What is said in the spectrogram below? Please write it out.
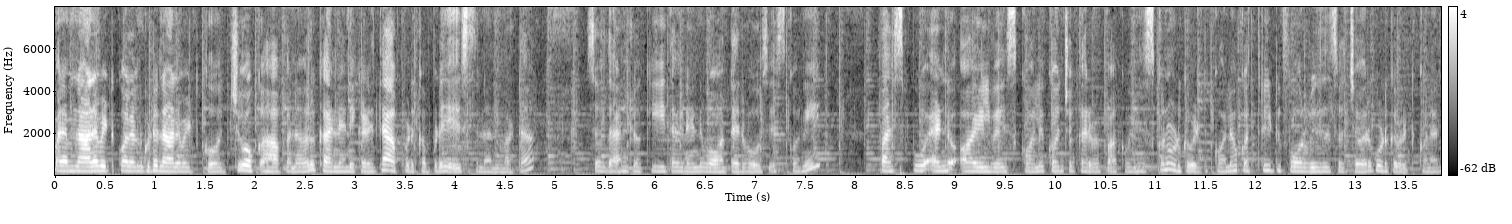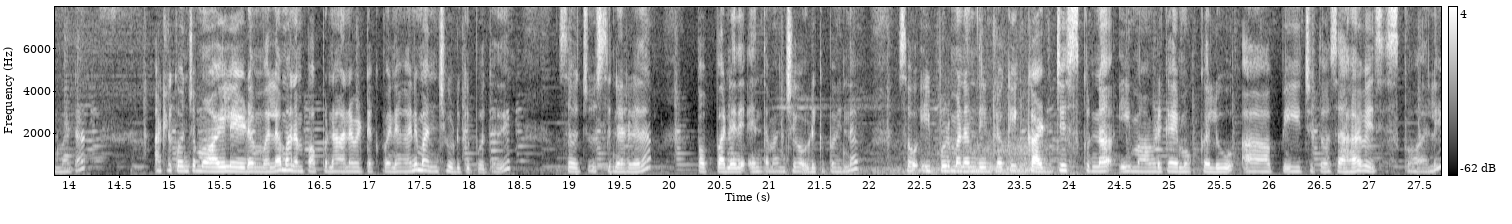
మనం నానబెట్టుకోవాలనుకుంటే నానబెట్టుకోవచ్చు. ఒక హాఫ్ అన్ అవర్ కానీ నేను ఇక్కడైతే అప్పటికప్పుడే వేస్తున్నాను అనమాట సో దాంట్లోకి తగినన్ని వాటర్ పోసేసుకొని పసుపు అండ్ ఆయిల్ వేసుకోవాలి. కొంచెం కరివేపాకు వేసుకొని ఉడకబెట్టుకోవాలి. ఒక త్రీ టు ఫోర్ విజిల్స్ వచ్చే వరకు ఉడకబెట్టుకోవాలన్నమాట. అట్లా కొంచెం ఆయిల్ వేయడం వల్ల మనం పప్పు నానబెట్టకపోయినా కానీ మంచిగా ఉడికిపోతుంది. సో చూస్తున్నారు కదా పప్పు అనేది ఎంత మంచిగా ఉడికిపోయిందో. సో ఇప్పుడు మనం దీంట్లోకి కట్ చేసుకున్న ఈ మామిడికాయ ముక్కలు ఆ పీచుతో సహా వేసేసుకోవాలి.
